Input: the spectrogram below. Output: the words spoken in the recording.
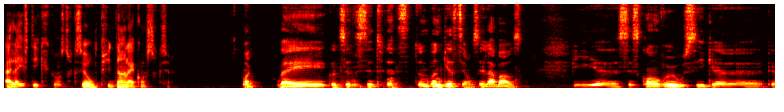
à la FTQ Construction, puis dans la construction? Oui, ben écoute, c'est une bonne question, c'est la base. Puis euh, c'est ce qu'on veut aussi que, que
